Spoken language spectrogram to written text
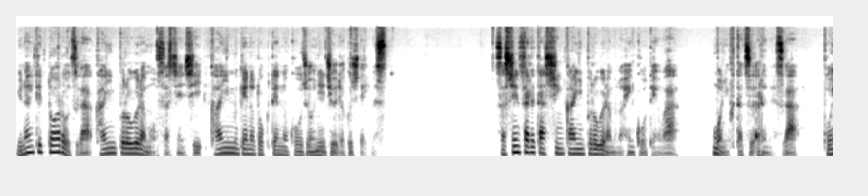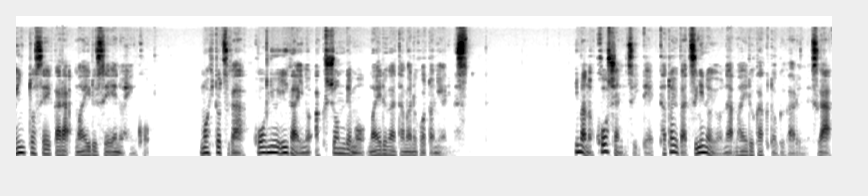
ユナイテッドアローズが会員プログラムを刷新し、会員向けの特典の向上に注力しています。刷新された新会員プログラムの変更点は、主に2つあるんですが、ポイント制からマイル制への変更。もう一つが、購入以外のアクションでもマイルが貯まることにあります。今の後者について、例えば次のようなマイル獲得があるんですが、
